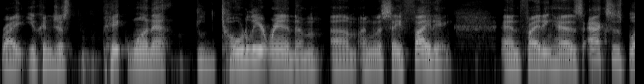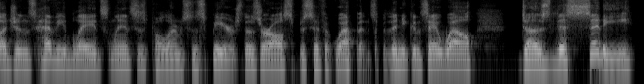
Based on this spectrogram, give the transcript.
right? You can just pick one totally at random. Um, I'm going to say fighting. And fighting has axes, bludgeons, heavy blades, lances, polearms, and spears. Those are all specific weapons. But then you can say, well, does this city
